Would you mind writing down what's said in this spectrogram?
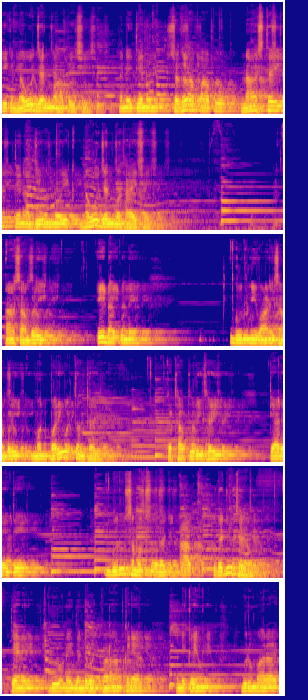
એક નવો જન્મ આપે છે અને તેનો સઘળા પાપો નાશ થઈ તેના જીવનનો એક નવો જન્મ થાય છે. આ સાંભળી એ ડાકુને ગુરુની વાણી સાંભળી મન પરિવર્તન થયું. કથા પૂરી થઈ ત્યારે તે ગુરુ સમક્ષ રજ થયો. તેણે ગુરુને દંડવત પ્રણામ કર્યા અને કહ્યું, ગુરુ મહારાજ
